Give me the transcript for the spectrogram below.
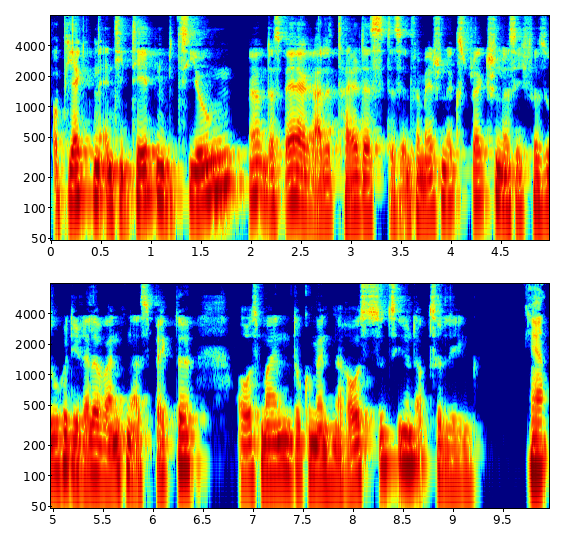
Objekten, Entitäten, Beziehungen. Ja, das wäre ja gerade Teil des, des Information Extraction, dass ich versuche, die relevanten Aspekte aus meinen Dokumenten herauszuziehen und abzulegen. Ja,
